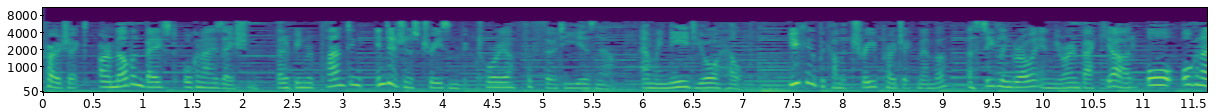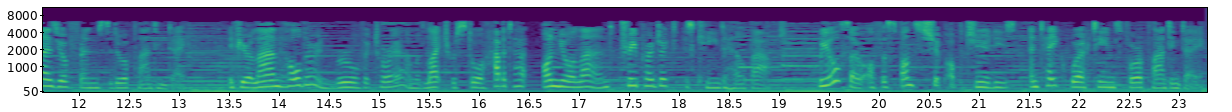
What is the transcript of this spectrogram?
Project are a Melbourne based organisation that have been replanting Indigenous trees in Victoria for 30 years now, and we need your help. You can become a Tree Project member, a seedling grower in your own backyard, or organise your friends to do a planting day. If you're a landholder in rural Victoria and would like to restore habitat on your land, Tree Project is keen to help out. We also offer sponsorship opportunities and take work teams for a planting day.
